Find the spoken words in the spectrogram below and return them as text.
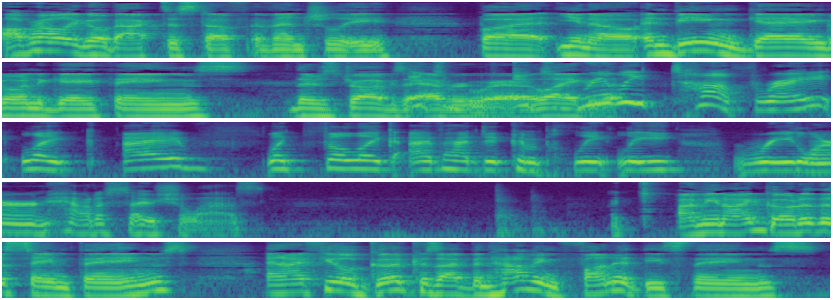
I'll probably go back to stuff eventually, but you know, and being gay and going to gay things, there's drugs everywhere. It's like really tough, right? Like I've like feel like I've had to completely relearn how to socialize. Like, I mean, I go to the same things and I feel good because I've been having fun at these things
